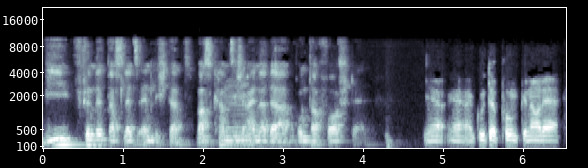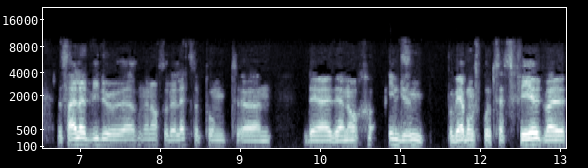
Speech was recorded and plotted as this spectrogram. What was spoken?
wie findet das letztendlich statt? Was kann mhm. sich einer darunter vorstellen? Ja, ja, guter Punkt. Genau, der, das Highlight-Video wäre noch so der letzte Punkt, ähm, der, der noch in diesem Bewerbungsprozess fehlt, weil,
